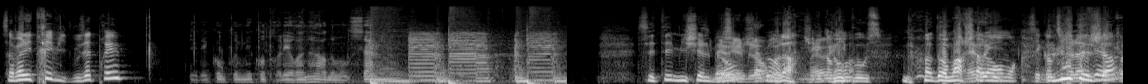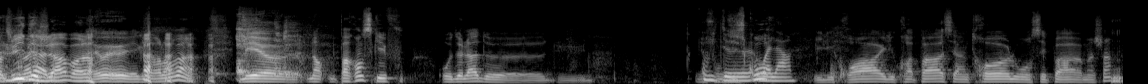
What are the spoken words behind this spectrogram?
ça va aller très vite. Vous êtes prêts? J'ai des comprimés contre les renards dans mon sac. C'était Michel Blanc. Michel Blanc. Voilà. J'ai les dents Dans- qui poussent. Dans, dans Marche Eh à oui, l'ombre. C'est quand lui déjà, quand lui déjà, voilà. Eh oui, oui, avec. Mais euh, non, par contre, ce qui est fou, au-delà de, du, de Oui, son de- discours, voilà. il y croit, il y croit pas, c'est un troll ou on sait pas, machin, Mm.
